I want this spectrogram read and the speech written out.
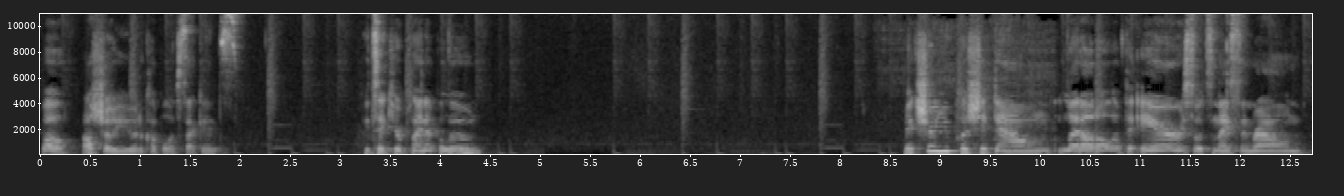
well, I'll show you in a couple of seconds. You take your planet balloon Make sure you push it down, let out all of the air so it's nice and round.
